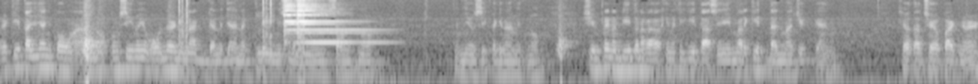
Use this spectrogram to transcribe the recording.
Makikita nyo yan kung ano, kung sino yung owner na nag, ano dyan, nag-claim mismo ng sound mo, ng music na ginamit mo. Siyempre, nandito nakikita si Marikit Dan Magic. Yan Shout out sa partner.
